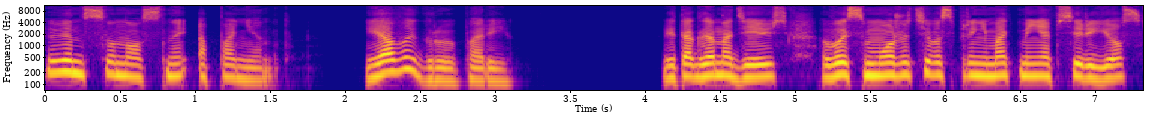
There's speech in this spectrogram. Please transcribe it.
венценосный оппонент. Я выиграю пари. И тогда, надеюсь, вы сможете воспринимать меня всерьез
